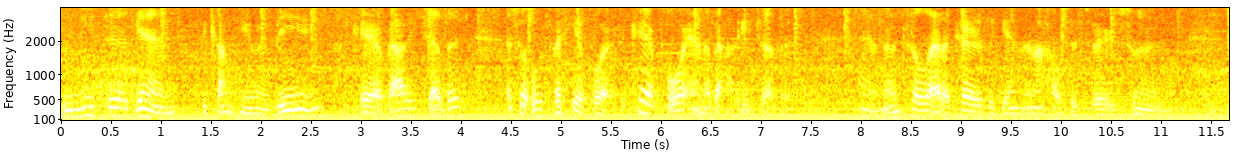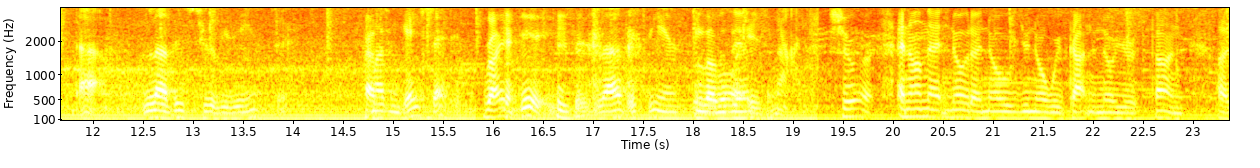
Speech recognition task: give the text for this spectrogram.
We need to, again, become human beings, care about each other. That's what we're put here for, to care for and about each other. And until that occurs again, and I hope it's very soon, uh, love is truly the answer. Marvin Gaye said it. Right. He did. He, said, love is the answer, Love is the answer. is not. Sure. And on that note, I know you know we've gotten to know your son, uh,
